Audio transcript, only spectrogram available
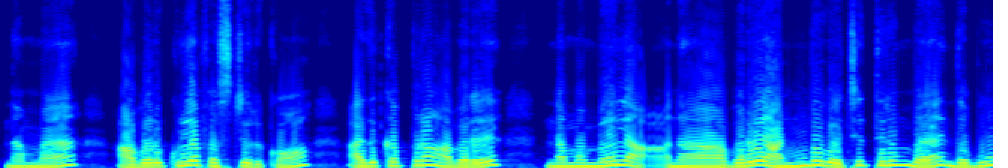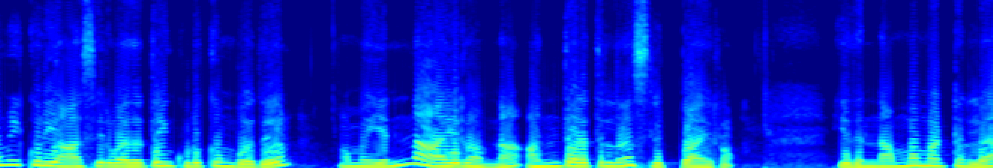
நம்ம அவருக்குள்ளே ஃபஸ்ட்டு இருக்கோம். அதுக்கப்புறம் அவர் நம்ம மேலே அவர் அன்பு வச்சு திரும்ப இந்த பூமிக்குரிய ஆசீர்வாதத்தையும் கொடுக்கும்போது நம்ம என்ன ஆயிரோம்னா அந்த இடத்துல தான் ஸ்லிப் ஆயிரும் இது நம்ம மட்டும் இல்லை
